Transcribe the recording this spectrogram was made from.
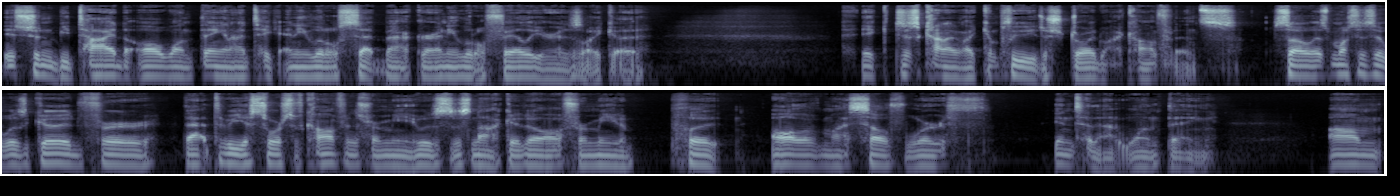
it shouldn't be tied to all one thing and I'd take any little setback or any little failure as like a it just kind of like completely destroyed my confidence. So as much as it was good for that to be a source of confidence for me, it was just not good at all for me to put all of my self-worth into that one thing. Um,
